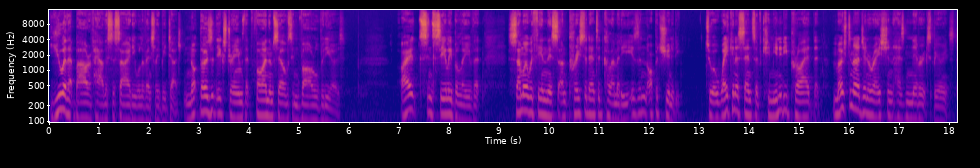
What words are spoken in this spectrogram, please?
You are that bar of how this society will eventually be judged, not those at the extremes that find themselves in viral videos. I sincerely believe that somewhere within this unprecedented calamity is an opportunity to awaken a sense of community pride that most in our generation has never experienced.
